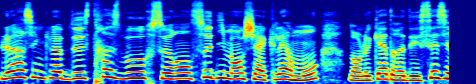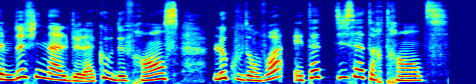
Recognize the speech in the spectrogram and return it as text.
Le Racing Club de Strasbourg se rend ce dimanche à Clermont dans le cadre des 16e de finale de la Coupe de France. Le coup d'envoi est à 17h30.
